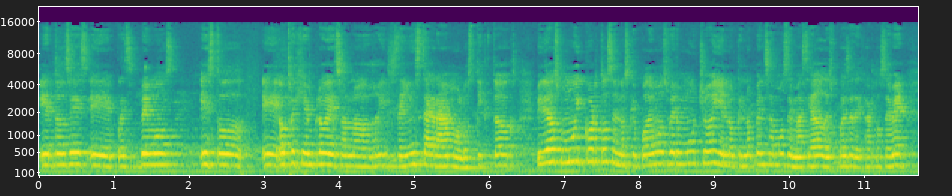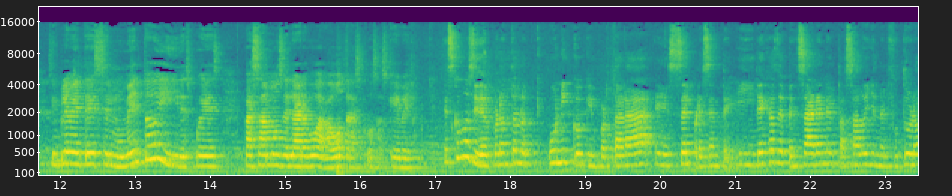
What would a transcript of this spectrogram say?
Entonces, eh, pues vemos esto, eh, otro ejemplo son los reels de Instagram o los TikToks, videos muy cortos en los que podemos ver mucho y en lo que no pensamos demasiado después de dejarlos de ver. Simplemente es el momento y después pasamos de largo a otras cosas que ver. Es como si de pronto lo único que importará es el presente y dejas de pensar en el pasado y en el futuro.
